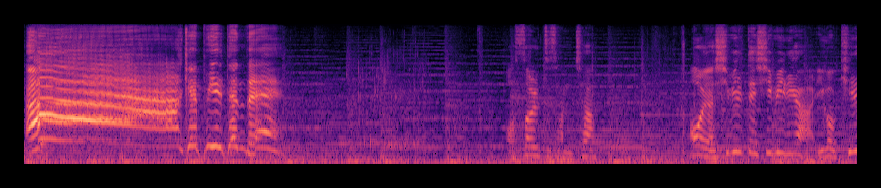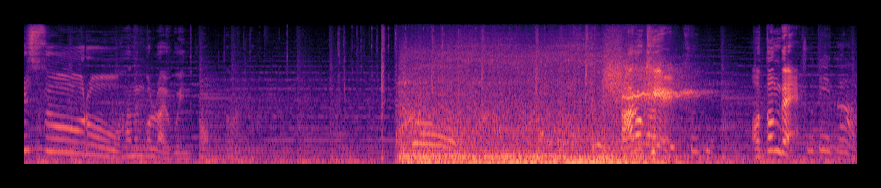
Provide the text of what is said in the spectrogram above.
아 개피일 텐데. 어설트 3차. 어야 11대 11이야. 이거 킬수로 하는 걸로 알고 있는. 어 바로 킬. 어떤데? 투비가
